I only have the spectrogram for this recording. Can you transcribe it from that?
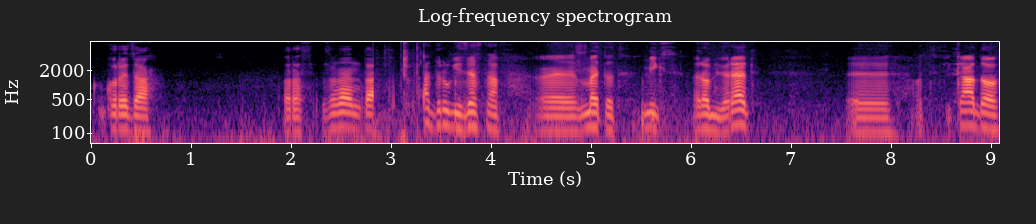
kukurydza oraz zanęta. A drugi zestaw e, metod Mix Robin Red e, od Ficado.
